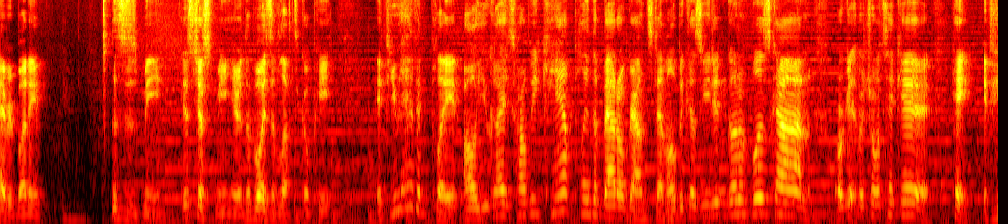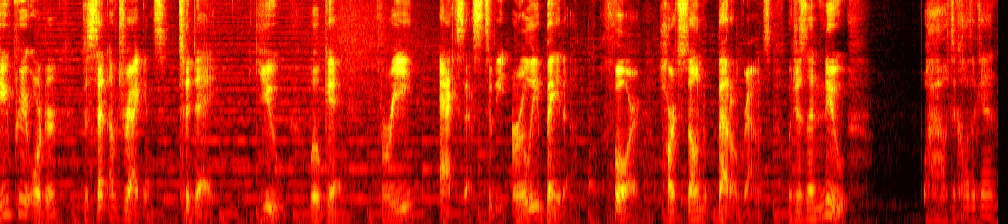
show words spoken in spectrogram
Hi, everybody. This is me. It's just me here. The boys have left to go pee. If you haven't played, oh, you guys probably can't play the Battlegrounds demo because you didn't go to BlizzCon or get a virtual ticket. Hey, if you pre-order Descent of Dragons today, you will get free access to the early beta for Hearthstone Battlegrounds, which is a new wow, what's it called again?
